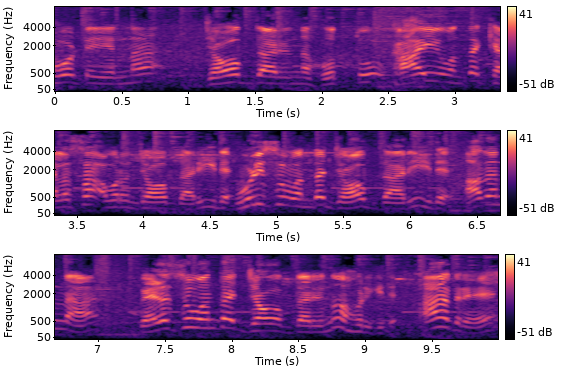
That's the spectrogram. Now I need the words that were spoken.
ಕೋಟೆಯನ್ನ ಜವಾಬ್ದಾರಿಯನ್ನ ಹೊತ್ತು ಕಾಯುವಂತ ಕೆಲಸ ಅವರ ಜವಾಬ್ದಾರಿ ಇದೆ. ಉಳಿಸುವಂತ ಜವಾಬ್ದಾರಿ ಇದೆ. ಅದನ್ನ ಬೆಳೆಸುವಂತ ಜವಾಬ್ದಾರಿನೂ ಅವರಿಗಿದೆ. ಆದ್ರೆ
